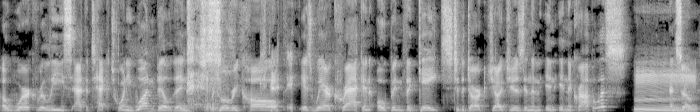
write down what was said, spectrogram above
a work release at the Tech Twenty One building, which you'll recall Okay. is where Kraken opened the gates to the Dark Judges in the in, in Necropolis. Mm. And so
